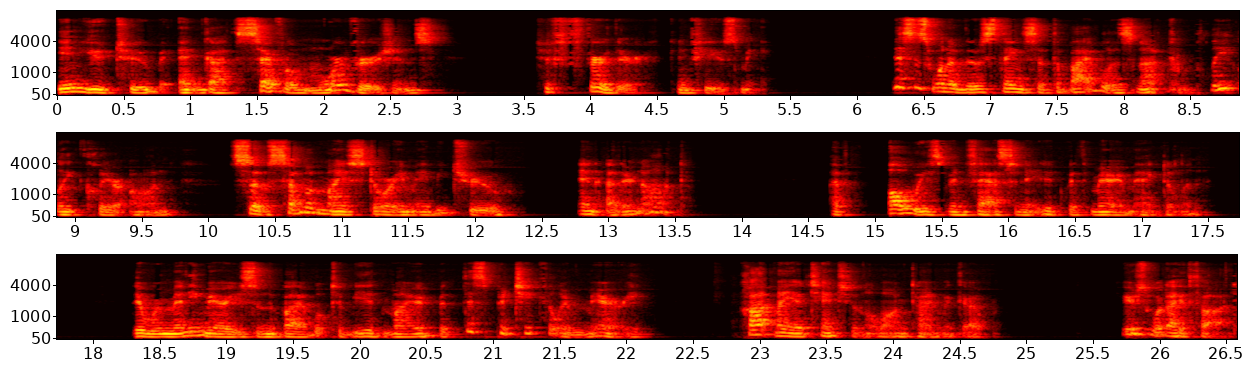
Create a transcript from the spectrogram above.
in YouTube and got several more versions to further confuse me. This is one of those things that the Bible is not completely clear on, so some of my story may be true and other not. I've always been fascinated with Mary Magdalene. There were many Marys in the Bible to be admired, but this particular Mary caught my attention a long time ago. Here's what I thought,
